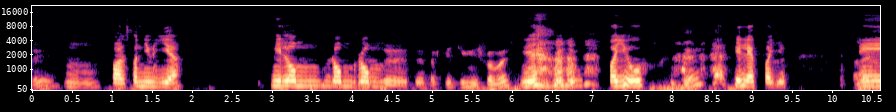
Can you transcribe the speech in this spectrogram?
Oui, อืม for for New Year มีลมลมลม the, the packaging is famous. yeah Cadeau. for you Yeah. he left for you นี่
